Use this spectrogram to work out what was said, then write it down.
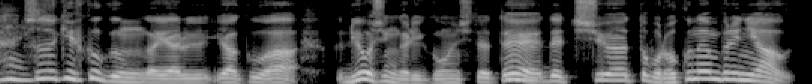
はい。鈴木福君がやる役は両親が離婚してて、うんで父親とも6年ぶりに会う。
